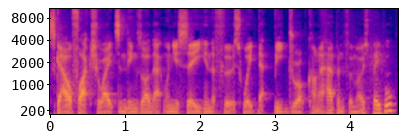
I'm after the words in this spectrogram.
scale fluctuates and things like that when you see in the first week that big drop kind of happen for most people.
